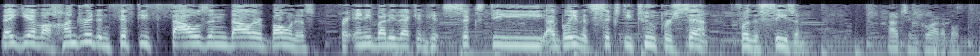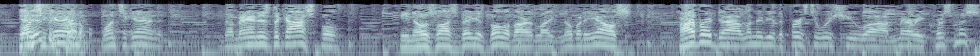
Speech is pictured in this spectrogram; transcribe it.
they give a $150,000 bonus for anybody that can hit 60, I believe it's 62% for the season. That's incredible. It once is again, incredible. Once again, the man is the gospel. He knows Las Vegas Boulevard like nobody else. Harvard, uh, let me be the first to wish you uh, Merry Christmas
